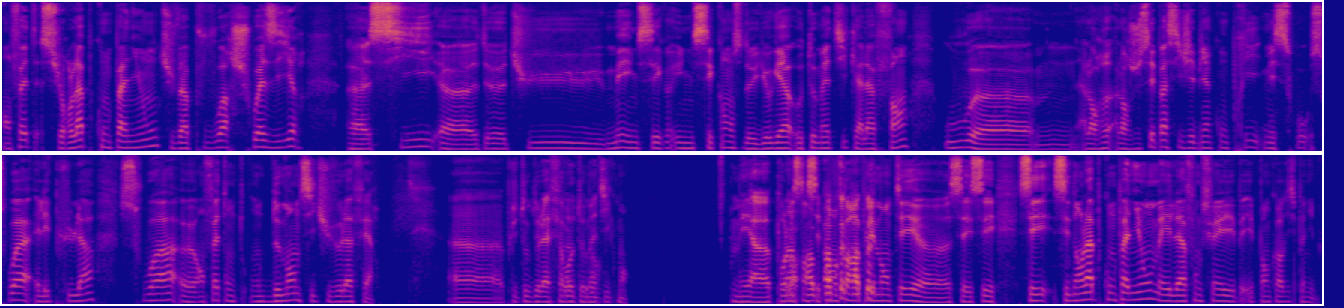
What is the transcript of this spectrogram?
En fait, sur l'app compagnon, tu vas pouvoir choisir euh, si tu mets une, une, séquence de yoga automatique à la fin ou alors alors je sais pas si j'ai bien compris mais soit elle est plus là soit en fait on, on, te demande si tu veux la faire plutôt que de la faire automatiquement mais euh, pour l'instant, c'est pas encore implémenté. Euh, c'est dans l'app compagnon, mais la fonction est, pas encore disponible.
